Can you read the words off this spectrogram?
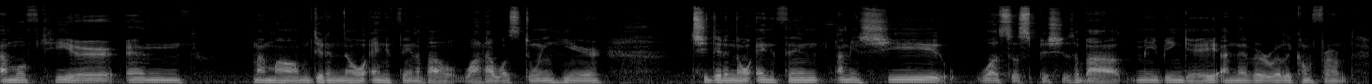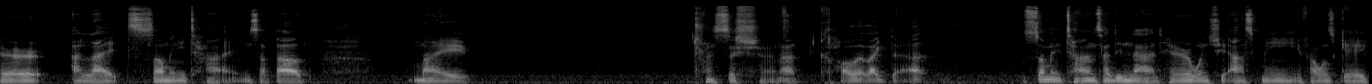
I moved here and my mom didn't know anything about what I was doing here. She didn't know anything. I mean, she was suspicious about me being gay. I never really confirmed her. I lied so many times about my transition. I call it like that. So many times I denied her when she asked me if I was gay.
